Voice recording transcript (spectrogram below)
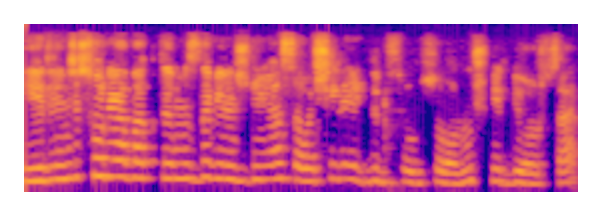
Yedinci soruya baktığımızda Birinci Dünya Savaşı ile ilgili bir soru sormuş bir görsel.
